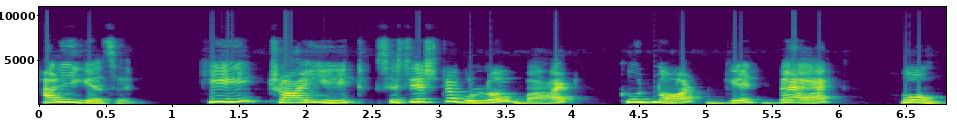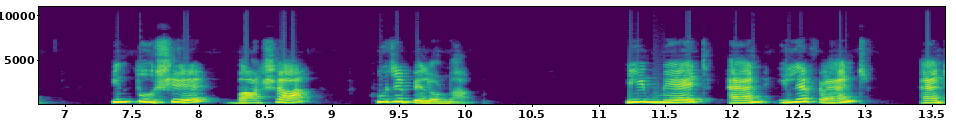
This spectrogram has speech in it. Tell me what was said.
হারিয়ে গেছে। হি ট্রাই ইট সে চেষ্টা করল but could not get back home কিন্তু সে বাসা খুঁজে পেল না। He made an elephant and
